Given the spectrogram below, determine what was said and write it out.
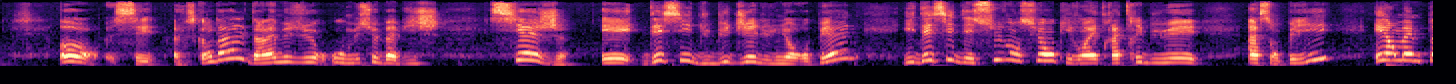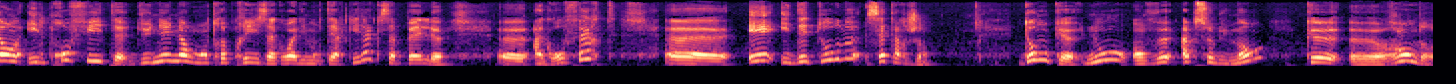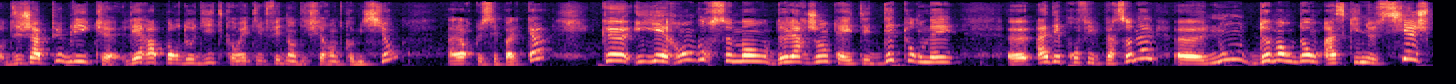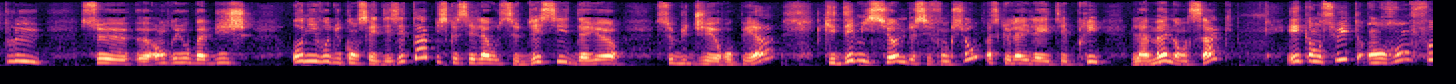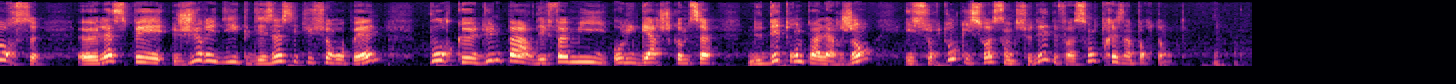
Or, c'est un scandale dans la mesure où M. Babiche siège et décide du budget de l'Union européenne, il décide des subventions qui vont être attribuées à son pays, et en même temps, il profite d'une énorme entreprise agroalimentaire qu'il a, qui s'appelle euh, Agrofert, euh, et il détourne cet argent. Donc, nous, on veut absolument que euh, rendre déjà public les rapports d'audit qui ont été faits dans différentes commissions, alors que ce n'est pas le cas, qu'il y ait remboursement de l'argent qui a été détourné euh, à des profils personnels. Euh, nous demandons à ce qu'il ne siège plus ce Andrew Babiche au niveau du Conseil des États, puisque c'est là où se décide d'ailleurs ce budget européen, qui démissionne de ses fonctions, parce que là, il a été pris la main dans le sac, et qu'ensuite, on renforce euh, l'aspect juridique des institutions européennes pour que, d'une part, des familles oligarches comme ça ne détournent pas l'argent, et surtout qu'ils soient sanctionnés de façon très importante.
